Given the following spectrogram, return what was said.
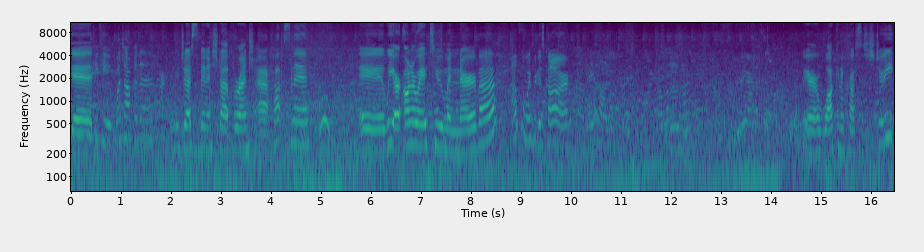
Did. Watch out for the. we just finished up brunch at Hopsmith. Uh, we are on our way to Minerva. I can't wait for this car. We are walking across the street.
